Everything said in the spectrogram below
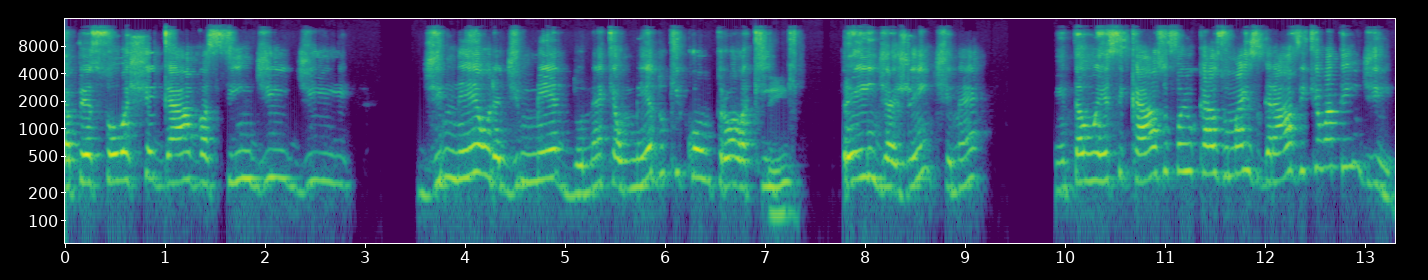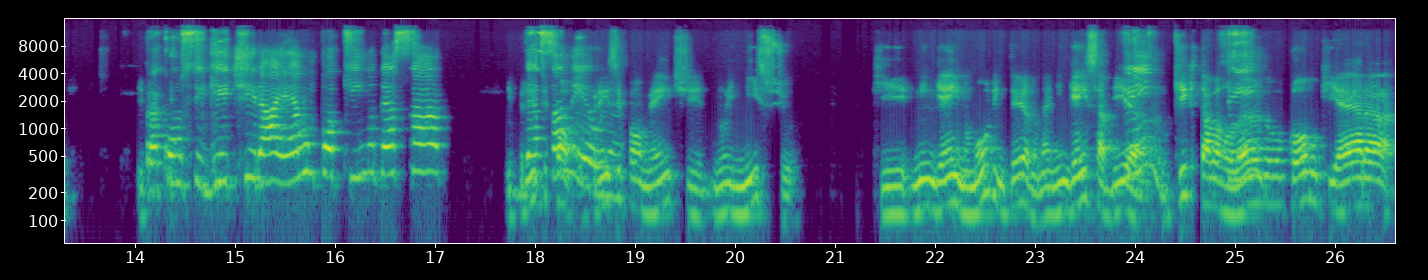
a pessoa chegava assim de, de, de neura, de medo, né? Que é o medo que controla, que, que prende a gente, né? Então, esse caso foi o caso mais grave que eu atendi, para conseguir tirar ela um pouquinho dessa, e principal, dessa neura. Principalmente no início, que ninguém, no mundo inteiro, né, ninguém sabia Sim. o que estava rolando, como que era,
